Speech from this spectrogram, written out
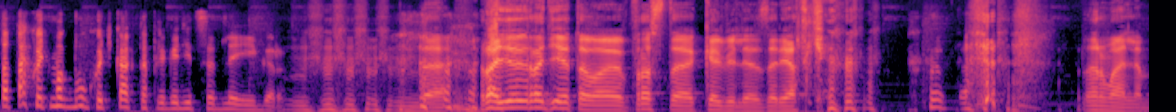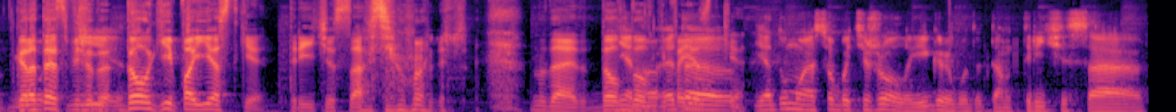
так хоть MacBook хоть как-то пригодится для игр. Да. Ради, ради этого просто кабеля зарядки. Нормально. Гратес и- пишет, долгие поездки. Три часа всего лишь. Ну да, это дол- Не, ну долгие это, поездки. я думаю, особо тяжелые игры будут там 3 часа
